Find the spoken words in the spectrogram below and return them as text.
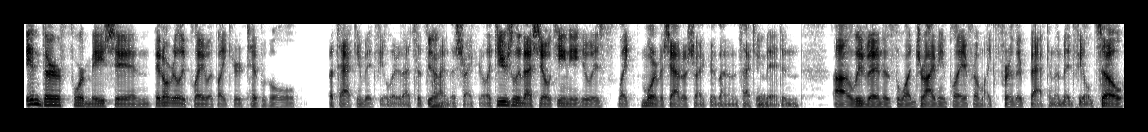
in their formation, they don't really play with like your typical attacking midfielder that sits Yeah. behind the striker. Like usually that's Gioacchini, who is like more of a shadow striker than an attacking Yeah. mid, and uh, Löwen is the one driving play from like further back in the midfield. So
